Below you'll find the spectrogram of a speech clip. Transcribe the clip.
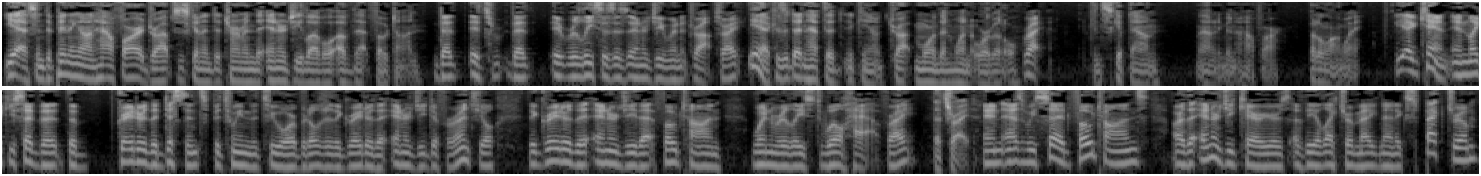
Yes, and depending on how far it drops is going to determine the energy level of that photon. That it's, that it releases its energy when it drops, right? Yeah, because it doesn't have to, you know, drop more than one orbital. Right. It can skip down. I don't even know how far, but a long way. Yeah, it can. And like you said, the, the greater the distance between the two orbitals or the greater the energy differential, the greater the energy that photon when released will have, right? That's right. And as we said, photons are the energy carriers of the electromagnetic spectrum.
